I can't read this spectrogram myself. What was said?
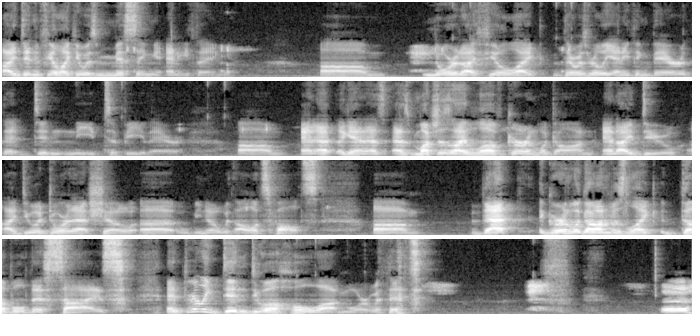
I didn't feel like it was missing anything um, nor did I feel like there was really anything there that didn't need to be there. Um, and a again, as as much as I love Gurren Lagann, and I do, I do adore that show. Uh, you know, with all its faults, um, that Gurren Lagann was like double this size, and really didn't do a whole lot more with it. Uh,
